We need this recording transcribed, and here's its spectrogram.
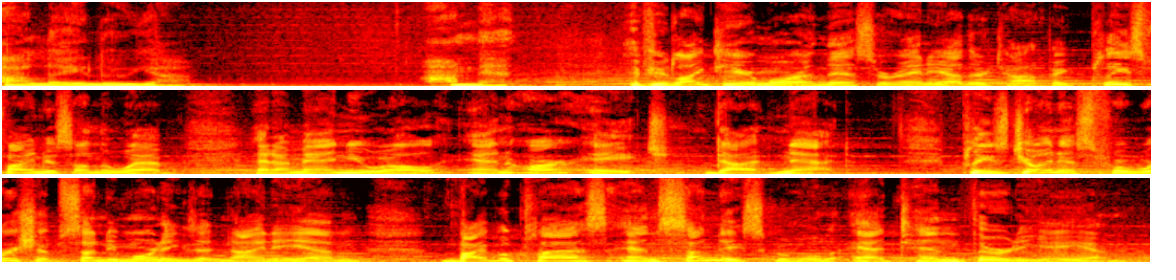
Alleluia. Amen. If you'd like to hear more on this or any other topic, please find us on the web at emmanuelnrh.net. Please join us for worship Sunday mornings at 9 a.m., Bible class and Sunday school at 10:30 a.m.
